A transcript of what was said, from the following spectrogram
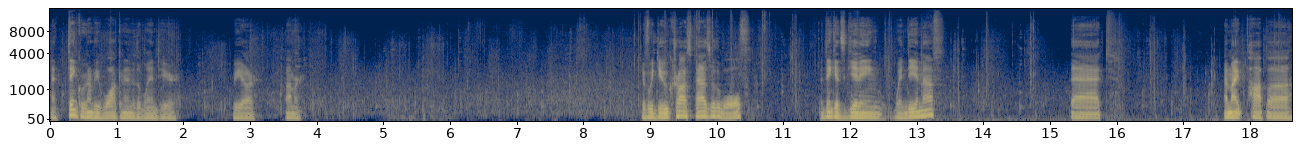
I think we're gonna be walking into the wind here. We are. Bummer. If we do cross paths with a wolf, I think it's getting windy enough that I might pop a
